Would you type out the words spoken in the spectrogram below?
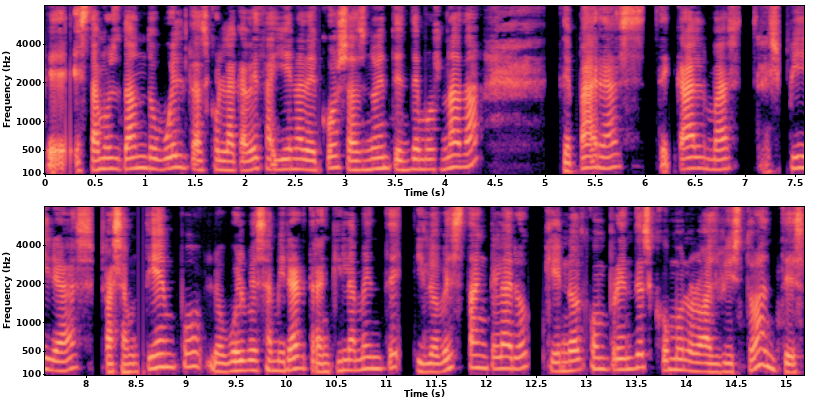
Eh, estamos dando vueltas con la cabeza llena de cosas, no entendemos nada te paras, te calmas, respiras, pasa un tiempo, lo vuelves a mirar tranquilamente y lo ves tan claro que no comprendes cómo no lo has visto antes.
